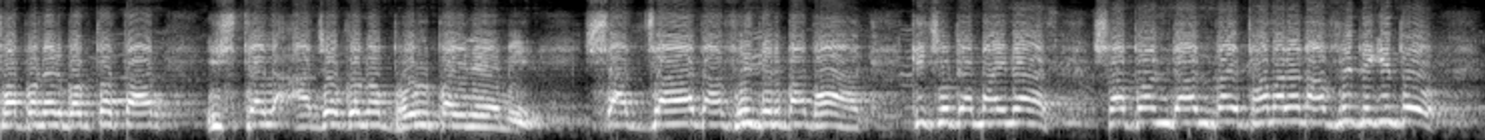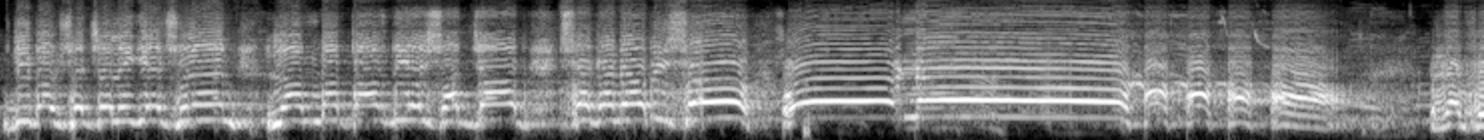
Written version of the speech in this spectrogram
স্বপনের ভক্ত তার স্টাইল আজও কোনো ভুল পাইনি আমি। সাজ্জাদ আফ্রিদির বাধা, কিছুটা মাইনাস। স্বপন ডান পায়ে থামালেন, আফ্রিদি কিন্তু বিপক্ষে চলে গিয়েছিলেন। লম্বা পাও দিয়ে সাজ্জাদ, সেখানে অবশ্য ও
